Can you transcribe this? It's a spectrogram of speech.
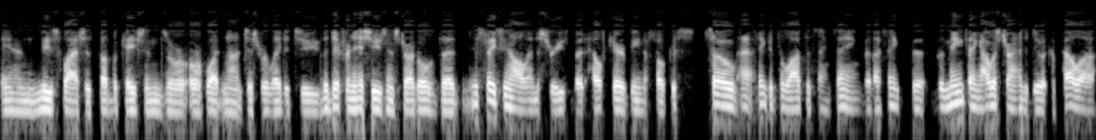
in news flashes, publications, or, or whatnot just related to the different issues and struggles that is facing all industries, but healthcare being a focus. So I think it's a lot the same thing, but I think the, the main thing I was trying to do at Capella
